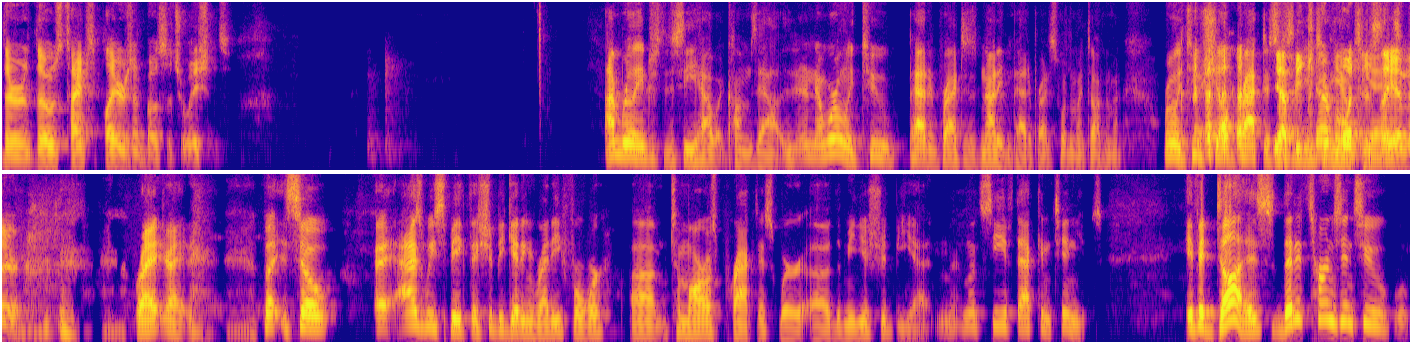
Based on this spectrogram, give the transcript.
they're those types of players in both situations. I'm really interested to see how it comes out. Now we're only two padded practices, not even padded practice. What am I talking about? We're only two shell practices. yeah, be careful what you're saying there. right, right. But so as we speak, they should be getting ready for um, tomorrow's practice, where uh, the media should be at. And let's see if that continues. If it does, then it turns into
